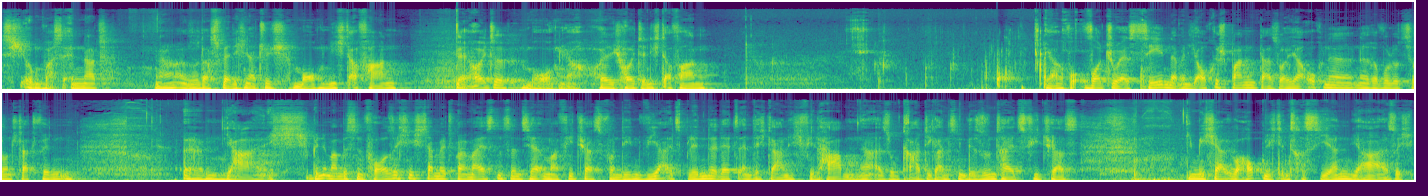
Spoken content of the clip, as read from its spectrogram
sich irgendwas ändert. Ja, also das werde ich natürlich morgen nicht erfahren. Äh, heute, morgen, ja, werde ich heute nicht erfahren. Ja, WatchOS 10, da bin ich auch gespannt. Da soll ja auch eine, eine Revolution stattfinden. Ähm, ja, ich bin immer ein bisschen vorsichtig damit, weil meistens sind es ja immer Features, von denen wir als Blinde letztendlich gar nicht viel haben. Ne? Also gerade die ganzen Gesundheitsfeatures, die mich ja überhaupt nicht interessieren. Ja, also ich,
